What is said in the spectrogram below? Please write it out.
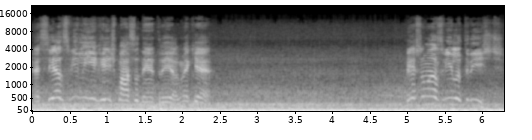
Essas é as vilinhas que a gente passa dentro aí, ó. Como é que é? Pensa umas vilas tristes.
